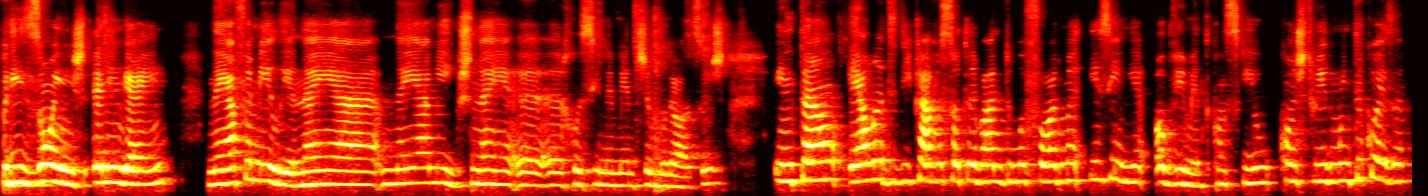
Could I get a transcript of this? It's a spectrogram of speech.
prisões a ninguém, nem à família, nem a, nem a amigos, nem a, a relacionamentos amorosos, então ela dedicava-se ao trabalho de uma forma exímia. Obviamente conseguiu construir muita coisa.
